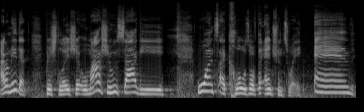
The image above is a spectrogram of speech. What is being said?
I don't need that. umashu sagi. Once I close off the entranceway, and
